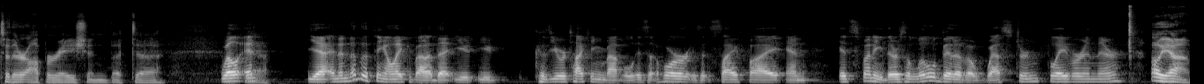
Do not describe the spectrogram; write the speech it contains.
to their operation. But uh, Well, and Yeah. yeah. and another thing I like about it that you you because you were talking about well, is it horror? Is it sci-fi? And it's funny. There's a little bit of a western flavor in there, Oh yeah,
